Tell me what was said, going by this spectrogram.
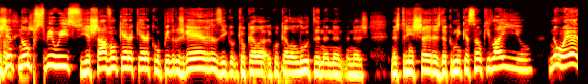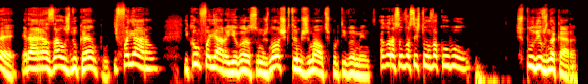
gente não percebeu isso e achavam que era, que era com o Pedro Guerras e com, com aquela, com aquela luta na- na- nas, nas trincheiras da comunicação que lá iam. Não era, era arrasá-los no campo. E falharam. E como falharam e agora somos nós que estamos mal desportivamente, agora só vocês estão a levar com o bolo. Explodiu-vos na cara.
